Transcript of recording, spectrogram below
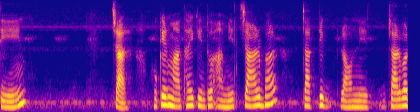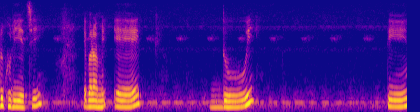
তিন, চার। হুকের মাথায় কিন্তু আমি চারবার, চারটি রাউন্ড নিয়ে, চারবার ঘুরিয়েছি। এবার আমি এক, দুই, তিন,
